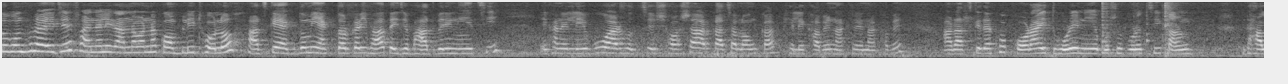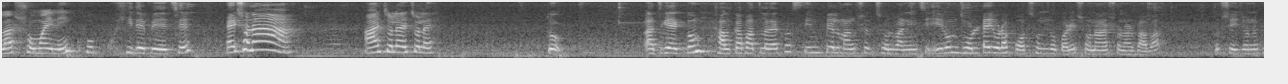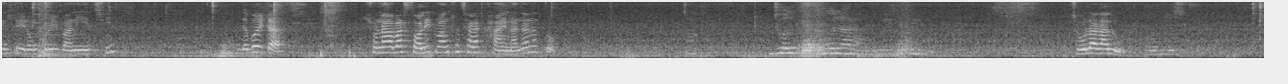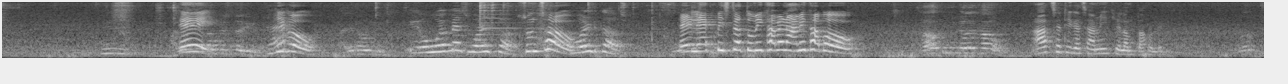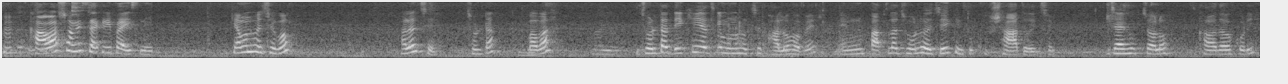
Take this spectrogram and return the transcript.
তো বন্ধুরা, এই যে ফাইনালি রান্নাবান্না কমপ্লিট হলো। আজকে একদমই এক তরকারি ভাত, এই যে ভাত বেড়ে নিয়েছি। এখানে লেবু আর হচ্ছে শশা আর কাঁচা লঙ্কা, খেলে খাবে, না খেলে না খাবে। আর আজকে দেখো কড়াই ধরে নিয়ে বসে পড়েছি, কারণ ঢালার সময় নেই, খুব খিদে পেয়েছে। এই শোনা আয়, চলে আয়, চলে। তো আজকে একদম হালকা পাতলা, দেখো সিম্পল মাংসের ঝোল বানিয়েছি। এরম ঝোলটাই ওরা পছন্দ করে, সোনা আর সোনার বাবা। তো সেই জন্য কিন্তু এরম করেই বানিয়েছি। দেবো এটা? সোনা আবার সলিড মাংস ছাড়া খায় না জানো তো? ঝোল আর আলু এই কি গো? ওএমএস ওয়ার্ল্ড কাপ শুনছো? ওয়ার্ল্ড কাপ এই লেগ পিসটা তুমি খাবে না আমি খাব। খাও তুমি গেলে খাও। আচ্ছা ঠিক আছে আমিই খেলাম তাহলে। হুম, খাওয়ার সঙ্গে স্যাক্রিফাইস নেই। কেমন হয়েছে গো? ভালো আছে ঝোলটা? বাবা? ঝোলটা দেখেই আজকে মনে হচ্ছে ভালো হবে। এমনি পাতলা ঝোল হয়েছে, কিন্তু খুব স্বাদ হয়েছে। যাই হোক, চলো, খাওয়া দাওয়া করি।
